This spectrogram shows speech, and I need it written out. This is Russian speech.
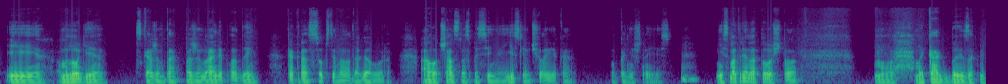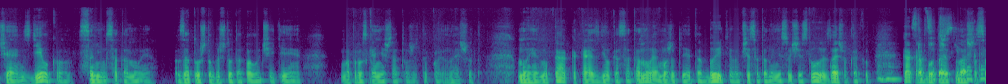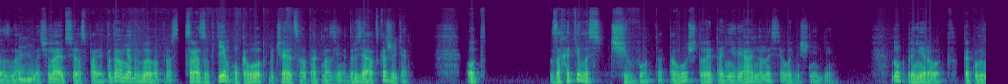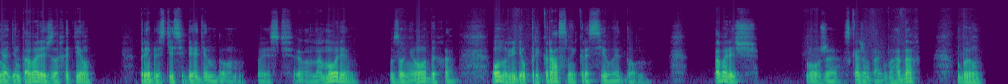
И многие, скажем так, пожинали плоды как раз собственного договора. А вот шанс на спасение есть ли у человека? Ну, конечно, есть. Угу. Несмотря на то, что ну, мы как бы заключаем сделку с самим сатаной за то, чтобы что-то получить. И вопрос, конечно, тоже такой, знаешь, вот Многие, ну как, какая сделка с сатаной, а может ли это быть, и вообще сатаны не существует. Знаешь, вот как, вот, угу. как работает наше так, сознание, угу. начинают все оспаривать. Тогда у меня другой вопрос. Сразу к тем, у кого вот включаются вот так мозги. Друзья, вот скажите, вот захотелось чего-то, того, что это нереально на сегодняшний день. Ну, к примеру, вот как у меня один товарищ захотел приобрести себе один дом. То есть э, на море, в зоне отдыха, он увидел прекрасный, красивый дом. Товарищ, ну уже, скажем так, в годах был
